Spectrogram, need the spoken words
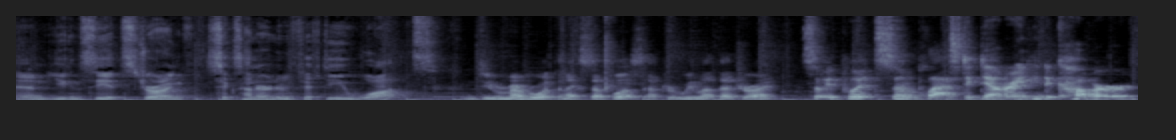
and you can see it's drawing 650 watts. Do you remember what the next step was after we let that dry? So we put some plastic down or anything to cover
